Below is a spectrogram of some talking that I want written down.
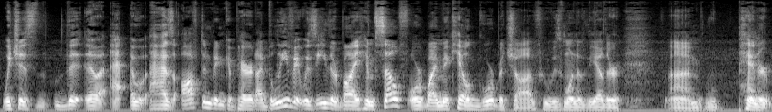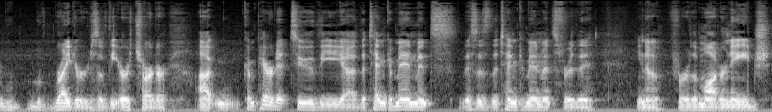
which is the, uh, has often been compared. I believe it was either by himself or by Mikhail Gorbachev, who was one of the other um, pen writers of the Earth Charter, uh, compared it to the uh, the Ten Commandments. This is the Ten Commandments for the you know, for the modern age,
